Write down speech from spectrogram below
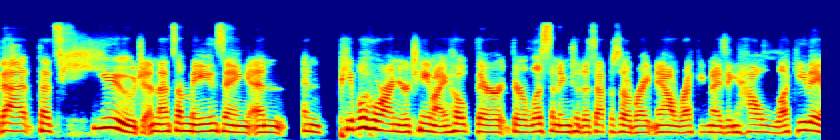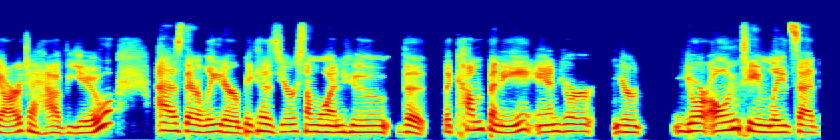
That that's huge and that's amazing and and people who are on your team i hope they're they're listening to this episode right now recognizing how lucky they are to have you as their leader because you're someone who the the company and your your your own team lead said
